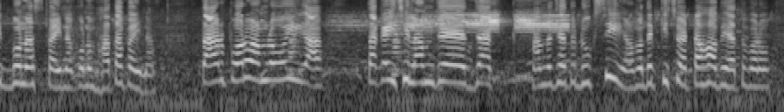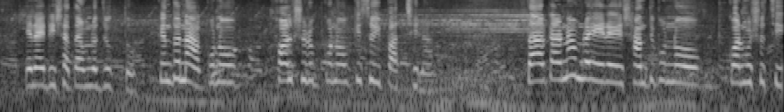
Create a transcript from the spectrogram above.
ঈদ বোনাস পাই না, কোনো ভাতা পাই না। তারপরও আমরা ওই তাকাই ছিলাম যে, যাক, আমরা যেহেতু ঢুকছি, আমাদের কিছু একটা হবে, এত বড় এনআইডির সাথে আমরা যুক্ত। কিন্তু না, কোনো ফলস্বরূপ কোনো কিছুই পাচ্ছি না। তার কারণে আমরা এর এই শান্তিপূর্ণ কর্মসূচি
